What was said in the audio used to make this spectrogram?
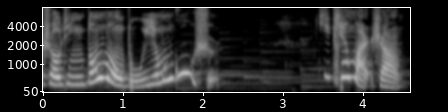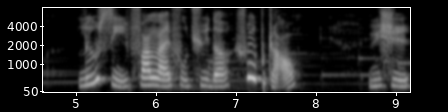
收听东东读英文故事。一天晚上，Lucy 翻来覆去的睡不着，于是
